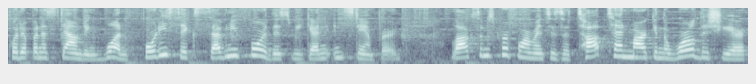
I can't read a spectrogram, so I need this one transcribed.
put up an astounding 146.74 this weekend in Stanford. Loxsom's performance is a top 10 mark in the world this year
